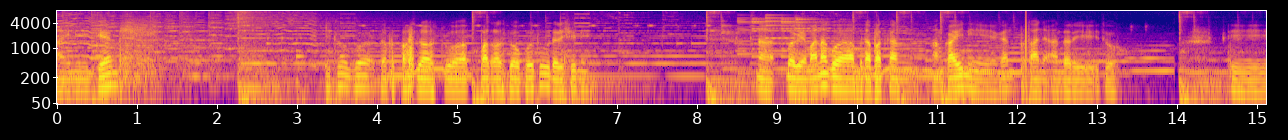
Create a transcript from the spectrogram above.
nah ini games. Itu gue dapet 420 itu dari sini. Nah bagaimana gue mendapatkan angka ini ya kan? Pertanyaan dari itu di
